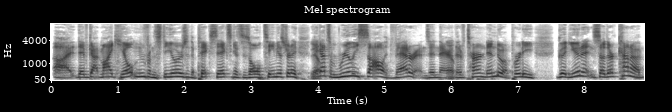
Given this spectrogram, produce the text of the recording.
Uh, they've got Mike Hilton from the Steelers at the pick six against his old team yesterday. They Yep. got some really solid veterans in there Yep. that have turned into a pretty good unit. And so they're kind of,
